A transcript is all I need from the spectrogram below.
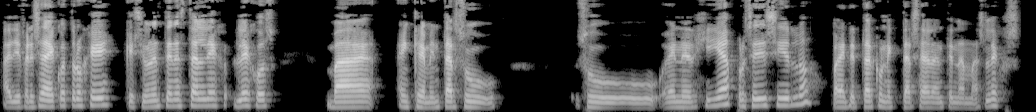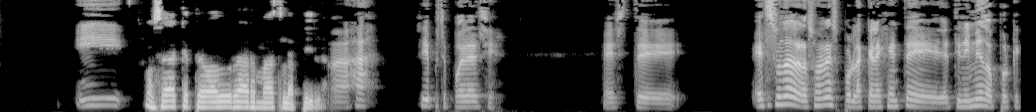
A diferencia de 4G, que si una antena está lejos, va a incrementar su, su energía, por así decirlo, para intentar conectarse a la antena más lejos. Y... O sea que te va a durar más la pila. Ajá. Sí, pues se puede decir. Este, esta es una de las razones por la que la gente le tiene miedo, porque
